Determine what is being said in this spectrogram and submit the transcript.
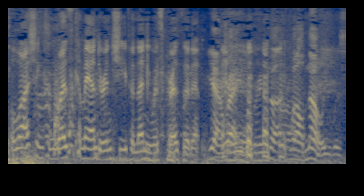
Well, Washington was commander in chief, and then he was president. Yeah, right. no, well, no, he was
